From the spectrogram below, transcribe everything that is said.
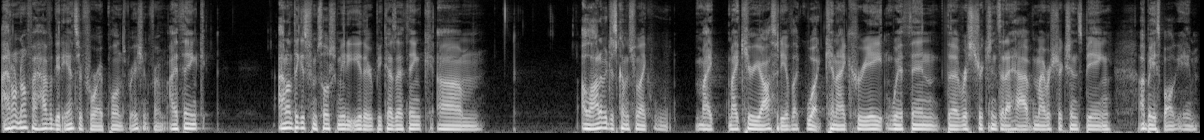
I don't know if I have a good answer for where I pull inspiration from. I think I don't think it's from social media either because I think um, a lot of it just comes from like my my curiosity of like what can I create within the restrictions that I have. My restrictions being a baseball game,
